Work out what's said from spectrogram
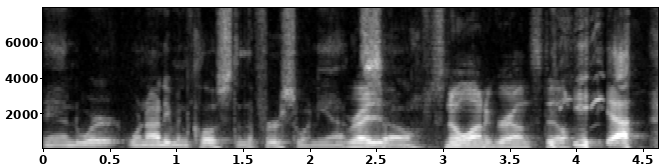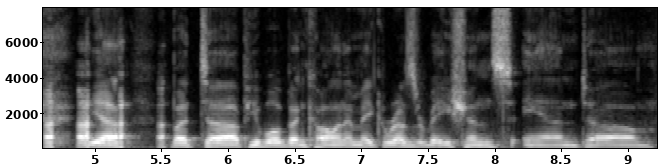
and we're we're not even close to the first one yet. Right. So Snow on the ground still. yeah, yeah. But uh, people have been calling and making reservations and um,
